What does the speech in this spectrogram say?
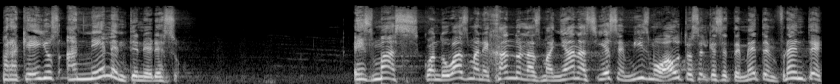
para que ellos anhelen tener eso. Es más, cuando vas manejando en las mañanas y ese mismo auto es el que se te mete enfrente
